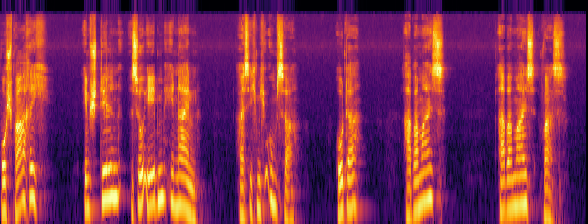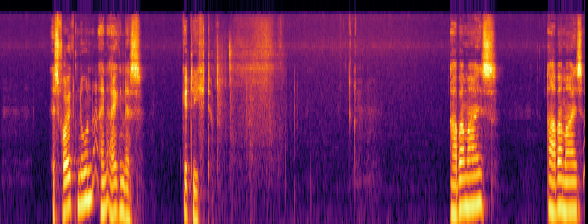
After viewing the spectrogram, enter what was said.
Wo sprach ich im Stillen soeben hinein, als ich mich umsah? Oder abermals? Abermals was? Es folgt nun ein eigenes Gedicht. Abermals, abermals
